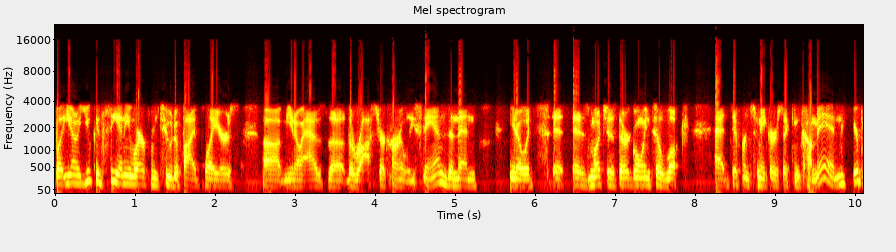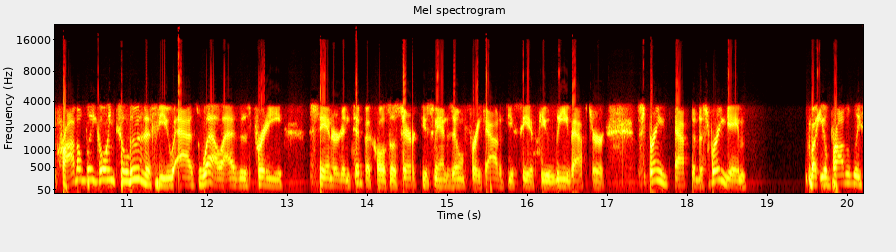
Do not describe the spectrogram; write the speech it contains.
but you know you could see anywhere from two to five players. Um, you know, as the the roster currently stands, and then you know it's it, as much as they're going to look at difference makers that can come in, you're probably going to lose a few as well, as is pretty standard and typical. So Syracuse fans don't freak out if you see a few leave after spring after the spring game but you'll probably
